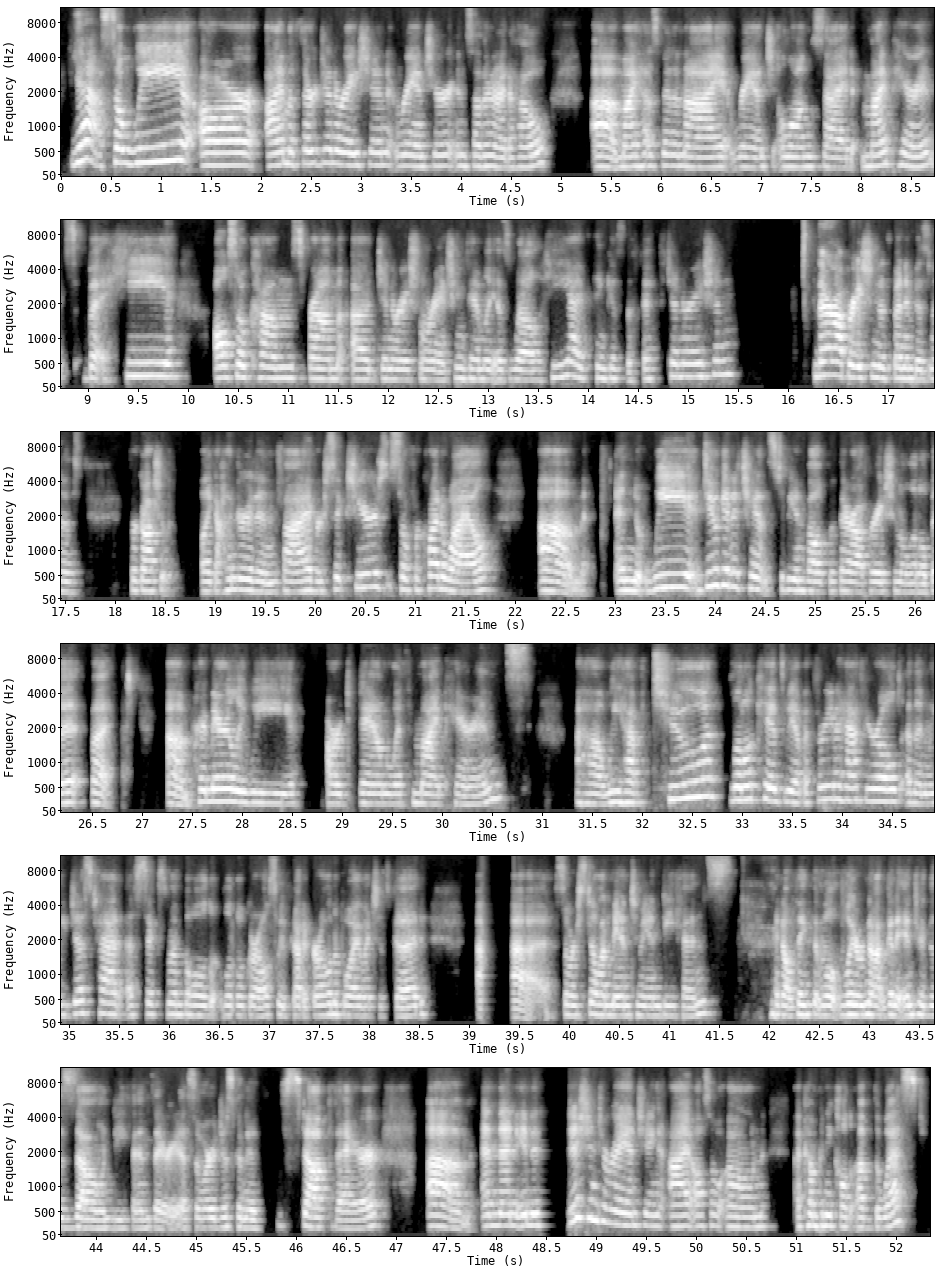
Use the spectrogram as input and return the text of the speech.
Yeah, so we are, I'm a third generation rancher in Southern Idaho. Uh, my husband and I ranch alongside my parents, but he also comes from a generational ranching family as well. He, I think, is the fifth generation. Their operation has been in business for, gosh, like 105 or six years. So for quite a while. Um, and we do get a chance to be involved with their operation a little bit, but um, primarily we are down with my parents. Uh, we have two little kids. We have a three and a half year old, and then we just had a six month old little girl. So we've got a girl and a boy, which is good. Uh, so we're still on man to man defense. I don't think that we'll, we're not going to enter the zone defense area. So we're just going to stop there. Um, and then in addition to ranching, I also own a company called Of the West,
